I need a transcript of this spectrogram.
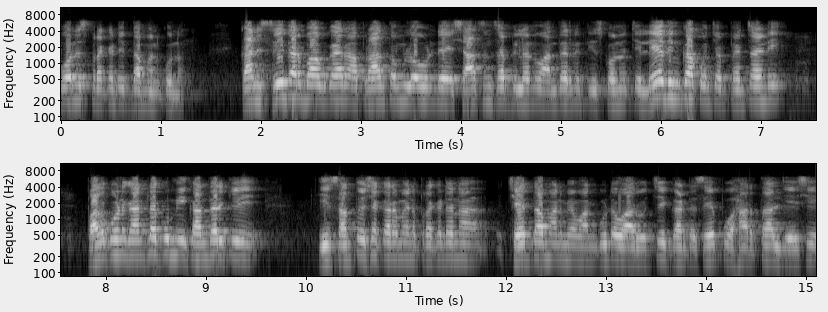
బోనస్ ప్రకటిద్దాం అనుకున్నాం. కానీ శ్రీధర్ బాబు గారు ఆ ప్రాంతంలో ఉండే శాసనసభ్యులను అందరినీ తీసుకొని వచ్చి లేదు ఇంకా కొంచెం పెంచండి పదకొండు గంటలకు మీకు అందరికీ ఈ సంతోషకరమైన ప్రకటన చేద్దామని మేము అనుకుంటే వారు వచ్చి గంట సేపు హర్తాలు చేసి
